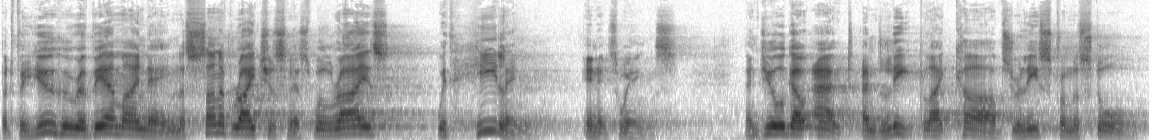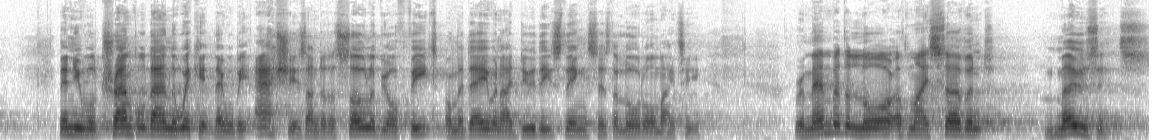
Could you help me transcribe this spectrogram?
But for you who revere my name, the Sun of Righteousness will rise with healing in its wings. And you will go out and leap like calves released from the stall. Then you will trample down the wicked. They will be ashes under the sole of your feet on the day when I do these things, says the Lord Almighty. Remember the law of my servant Moses,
